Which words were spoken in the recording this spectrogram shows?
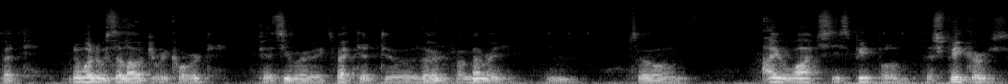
But no one was allowed to record because you were expected to learn from memory. Mm. So I watched these people, the speakers,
